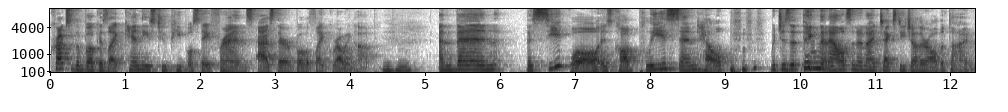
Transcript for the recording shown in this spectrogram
crux of the book is like can these two people stay friends as they're both like growing up? And then the sequel is called Please Send Help, which is a thing that Allison and I text each other all the time.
